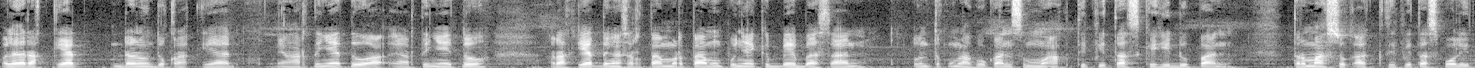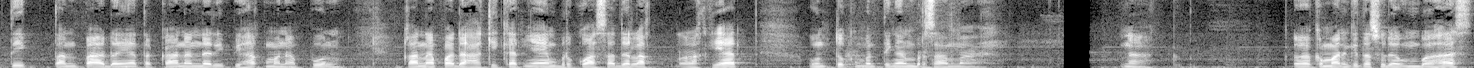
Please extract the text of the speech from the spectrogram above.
oleh rakyat dan untuk rakyat. Yang artinya itu artinya itu rakyat dengan serta merta mempunyai kebebasan untuk melakukan semua aktivitas kehidupan termasuk aktivitas politik tanpa adanya tekanan dari pihak mana pun karena pada hakikatnya yang berkuasa adalah rakyat untuk kepentingan bersama. Nah, kemarin kita sudah membahas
